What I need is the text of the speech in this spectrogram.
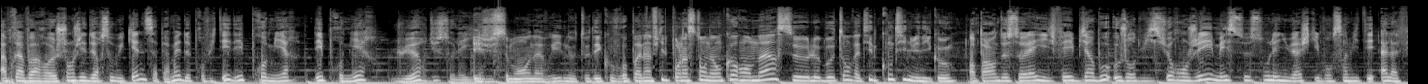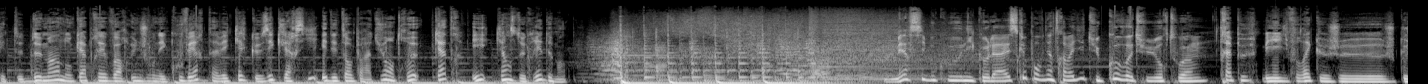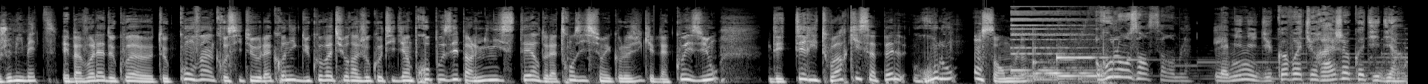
Après avoir euh, changé d'heure ce week-end, ça permet de profiter des premières, des premières lueurs du soleil. Et justement, en avril, ne te découvre pas d'un fil. Pour l'instant, on est encore en mars. Le beau temps va-t-il continuer, Nico? En parlant de soleil, il fait bien beau aujourd'hui sur Angers, mais ce sont les nuages qui vont s'inviter à la fête demain, donc à prévoir une journée couverte avec quelques éclaircies et des températures entre 4 et 15 degrés demain. Merci beaucoup, Nicolas. Est-ce que pour venir travailler, tu covoitures, toi? Très peu, mais il faudrait que je, que je m'y mette. Et ben voilà de quoi euh, te convaincre si tu veux. La chronique du covoiturage au quotidien proposée par le ministère de la Transition écologique et de la Cohésion des territoires qui s'appelle Roulons ensemble. Roulons ensemble. La minute du covoiturage au quotidien.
